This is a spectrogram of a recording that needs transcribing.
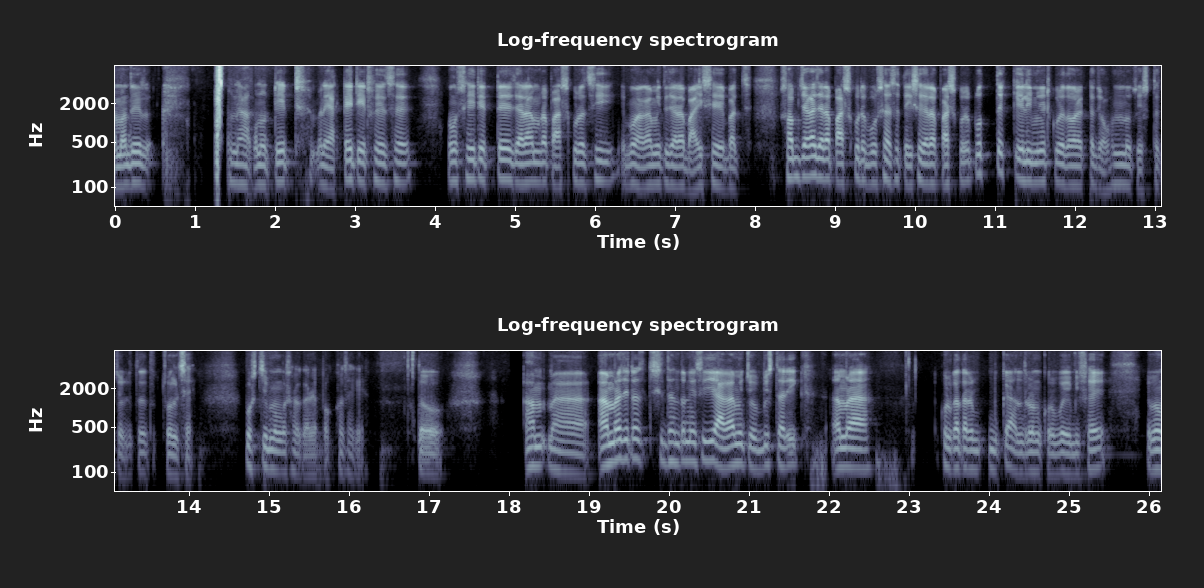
আমাদের না কোনো টেট মানে একটাই টেট হয়েছে এবং সেই টেটে যারা আমরা পাশ করেছি এবং আগামীতে যারা বাইশে বা সব জায়গায় যারা পাশ করে বসে আছে, তেইশে যারা পাশ করে, প্রত্যেককে এলিমিনেট করে দেওয়ার একটা জঘন্য চেষ্টা চলিত, চলছে পশ্চিমবঙ্গ সরকারের পক্ষ থেকে। তো আমরা যেটা সিদ্ধান্ত নিয়েছি যে আগামী চব্বিশ তারিখ আমরা কলকাতার বুকে আন্দোলন করব এই বিষয়ে এবং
